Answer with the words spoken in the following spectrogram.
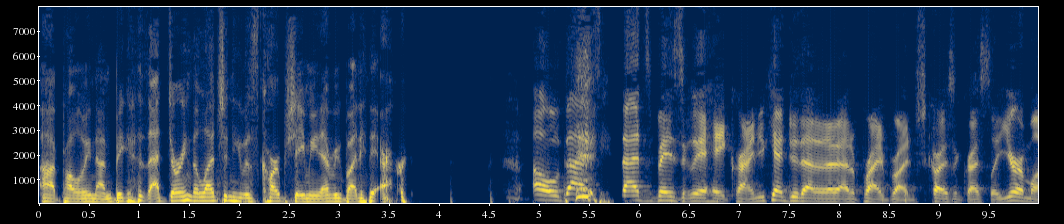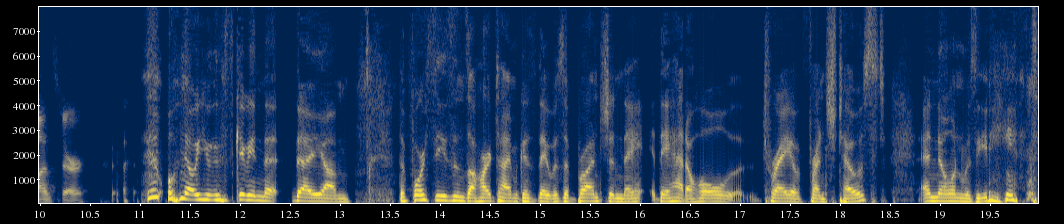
Uh, probably none because at, during the luncheon he was carb shaming everybody there. Oh, that's that's basically a hate crime. You can't do that at a, at a pride brunch, Carson Kressley. You're a monster. well, no, he was giving the the um the Four Seasons a hard time because there was a brunch and they they had a whole tray of French toast and no one was eating it.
